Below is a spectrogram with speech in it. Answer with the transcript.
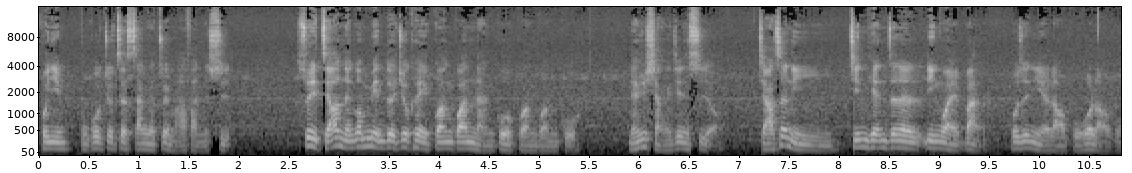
婚姻不过就这三个最麻烦的事，所以只要能够面对，就可以关关难过关关过。你要去想一件事哦，假设你今天真的另外一半，或是你的老婆或老公，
